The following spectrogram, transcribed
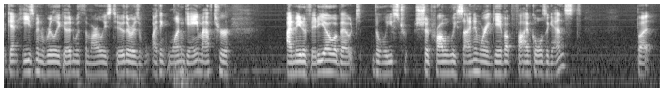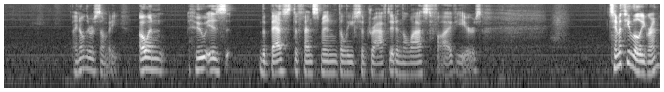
Again, he's been really good with the Marlies too. There was, I think, one game after I made a video about the Leafs tr- should probably sign him where he gave up five goals against. But I know there was somebody. And who is the best defenseman the Leafs have drafted in the last five years? Timothy Liljegren,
